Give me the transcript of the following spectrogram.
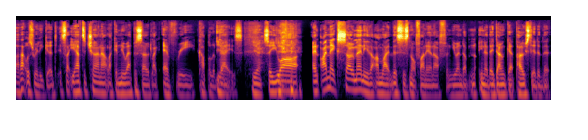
oh that was really good. It's like you have to churn out like a new episode like every couple of Yeah. days. yeah So you Yeah. are, and I make so many that I'm like, this is not funny enough, and you end up, you know, they don't get posted, and that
